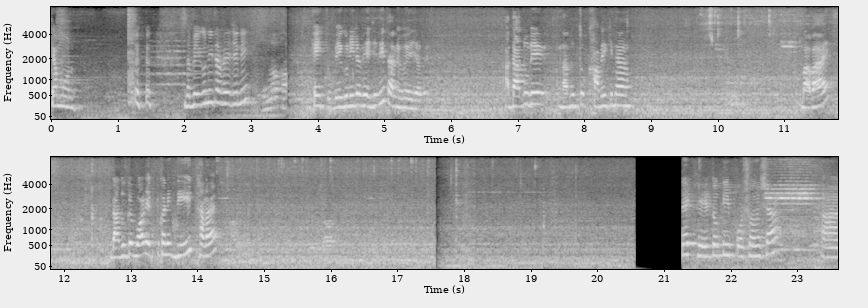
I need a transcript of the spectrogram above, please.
কেমন? বেগুনিটা ভেজে নি? এই তো, বেগুনিটা ভেজে দিই, তাহলে হয়ে যাবে। আর দাদুরে, দাদু তো খাবে কিনা? বাবাই, দাদুকে বল, একটুখানি দিই থালায়। খেয়ে তো কি প্রশংসা। আর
